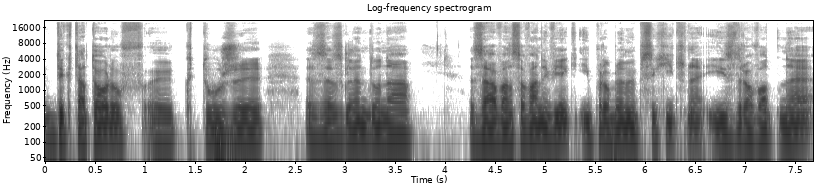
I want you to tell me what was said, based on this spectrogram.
dyktatorów, e, którzy ze względu na zaawansowany wiek i problemy psychiczne i zdrowotne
